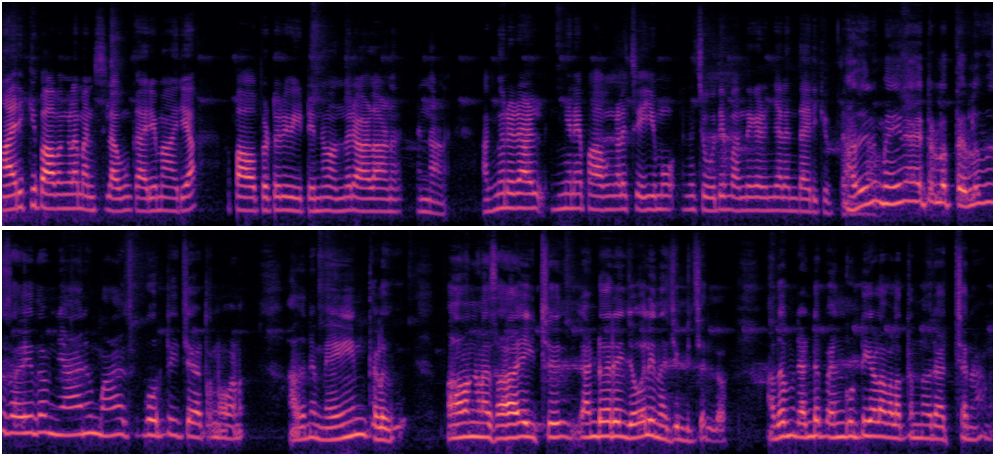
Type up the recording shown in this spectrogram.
ആര്യയ്ക്ക് പാവങ്ങളെ മനസ്സിലാവും കാര്യം ആര്യ പാവപ്പെട്ട ഒരു വീട്ടിൽ നിന്ന് വന്ന ഒരാളാണ് എന്നാണ്. അങ്ങനെ ഒരാൾ ഇങ്ങനെ പാവങ്ങളെ ചെയ്യുമോ എന്ന ചോദ്യം വന്നു കഴിഞ്ഞാൽ എന്തായിരിക്കും? ഉത്തരം? അതിന് മെയിനായിട്ടുള്ള തെളിവ് സഹിതം ഞാനും ആ സെക്യൂരിറ്റി ചേട്ടനുമാണ്. അതിന് മെയിൻ തെളിവ്. പാവങ്ങളെ സഹായിച്ച് രണ്ടുപേരെയും ജോലി നശിപ്പിച്ചല്ലോ. അതും രണ്ട് പെൺകുട്ടികളെ വളർത്തുന്ന ഒരു അച്ഛനാണ്.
